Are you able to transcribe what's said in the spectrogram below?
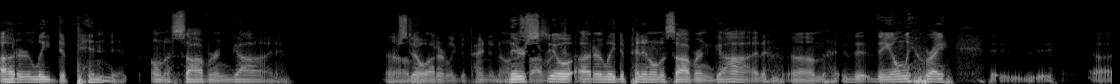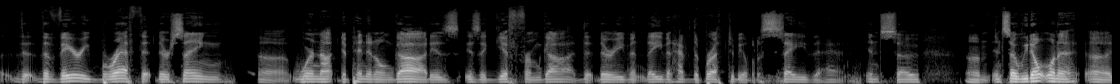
utterly dependent on a sovereign God, They're um, still utterly dependent on. they're a sovereign still God. utterly dependent on a sovereign God. Um, the the only way, uh, the the very breath that they're saying uh, we're not dependent on God is is a gift from God. That they're even they even have the breath to be able to say that, and so um, and so we don't want to. Uh,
